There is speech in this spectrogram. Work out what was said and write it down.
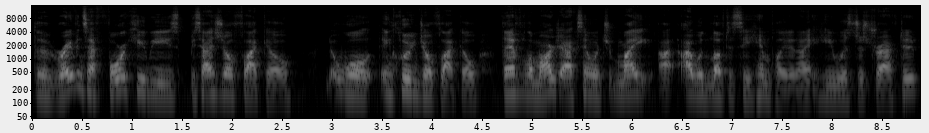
The Ravens have four QBs besides Joe Flacco. Well, including Joe Flacco. They have Lamar Jackson, which might, I, I would love to see him play tonight. He was just drafted.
